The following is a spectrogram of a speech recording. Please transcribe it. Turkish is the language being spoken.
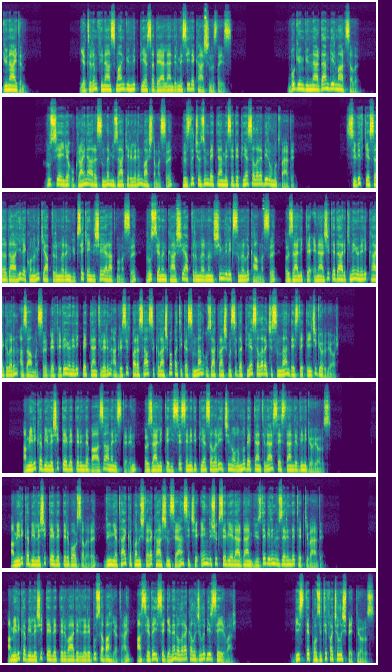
Günaydın. Yatırım Finansman Günlük Piyasa Değerlendirmesi ile karşınızdayız. Bugün günlerden 1 Mart Salı. Rusya ile Ukrayna arasında müzakerelerin başlaması, hızlı çözüm beklenmesi de piyasalara bir umut verdi. Swift yasağı dahil ekonomik yaptırımların yüksek endişe yaratmaması, Rusya'nın karşı yaptırımlarının şimdilik sınırlı kalması, özellikle enerji tedarikine yönelik kaygıların azalması ve FED'e yönelik beklentilerin agresif parasal sıkılaşma patikasından uzaklaşması da piyasalar açısından destekleyici görülüyor. Amerika Birleşik Devletleri'nde bazı analistlerin, özellikle hisse senedi piyasaları için olumlu beklentiler seslendirdiğini görüyoruz. Amerika Birleşik Devletleri borsaları, dün yatay kapanışlara karşın seans içi en düşük seviyelerden %1'in üzerinde tepki verdi. Amerika Birleşik Devletleri vadelileri bu sabah yatay, Asya'da ise genel olarak alıcılı bir seyir var. BIST'te pozitif açılış bekliyoruz.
